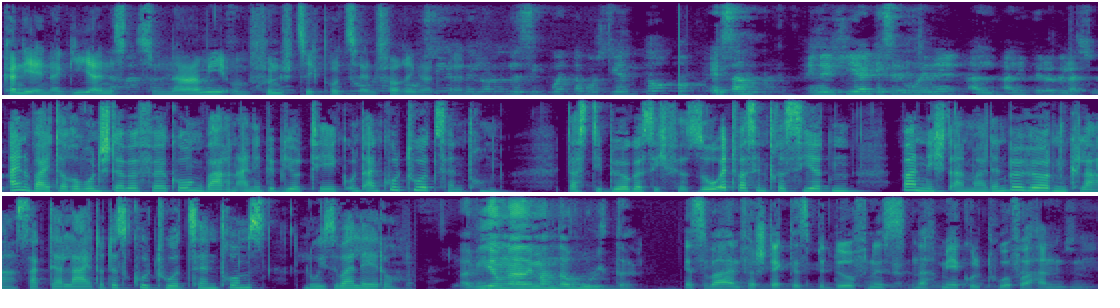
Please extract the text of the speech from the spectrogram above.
kann die Energie eines Tsunami um 50 Prozent verringert werden. Ein weiterer Wunsch der Bevölkerung waren eine Bibliothek und ein Kulturzentrum. Dass die Bürger sich für so etwas interessierten, war nicht einmal den Behörden klar, sagt der Leiter des Kulturzentrums, Luis Valero. Es war ein verstecktes Bedürfnis nach mehr Kultur vorhanden.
